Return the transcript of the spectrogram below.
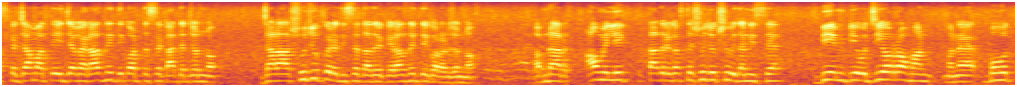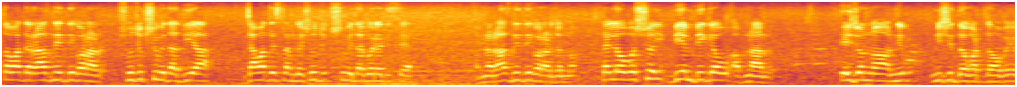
আজকে জামাত এই জায়গায় রাজনীতি করতেছে কাদের জন্য? যারা সুযোগ করে দিচ্ছে তাদেরকে রাজনীতি করার জন্য। আপনার আওয়ামী লীগ তাদের কাছ থেকে সুযোগ সুবিধা নিচ্ছে বিএমপি ও জিয়র রহমান মানে বহুত্ববাদের রাজনীতি করার সুযোগ সুবিধা দিয়া জামাত ইসলামকে সুযোগ সুবিধা করে দিচ্ছে আপনার রাজনীতি করার জন্য। তাহলে অবশ্যই বিএমপিকেও আপনার এই জন্য নিষিদ্ধ করতে হবে।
